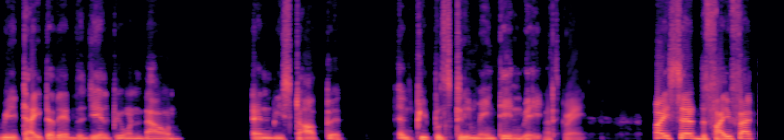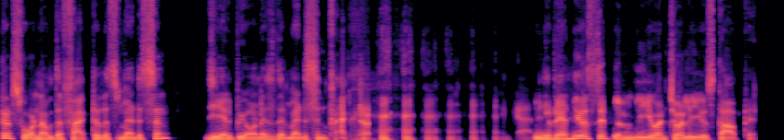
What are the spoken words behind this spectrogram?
we titrate the GLP 1 down, and we stop it, and people still maintain weight. That's great. I said the five factors. One of the factors is medicine. GLP 1 is the medicine factor. you reduce it and eventually you stop it.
